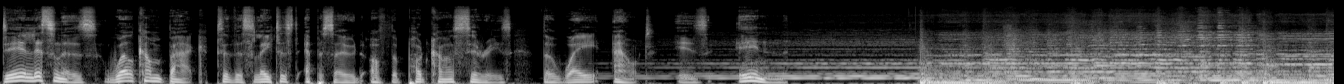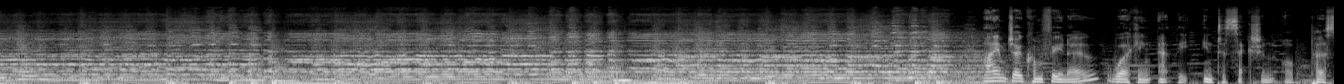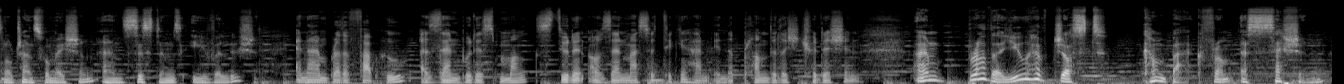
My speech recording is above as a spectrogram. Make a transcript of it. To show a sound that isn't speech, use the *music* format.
Dear listeners, welcome back to this latest episode of the podcast series, The Way Out is In. I am Jo Confino, working at the intersection of personal transformation and systems evolution. And I'm Brother Phap Huu, a Zen Buddhist monk, student of Zen Master Thich Nhat Hanh in the Plum Village tradition. And brother, you have just come back from a session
